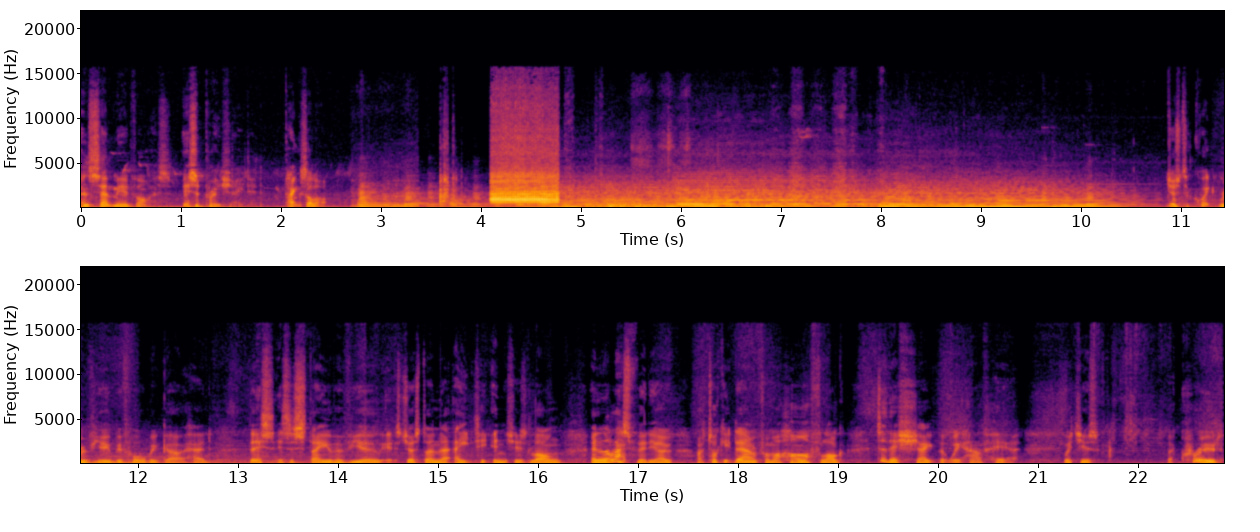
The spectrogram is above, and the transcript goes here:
and sent me advice. It's appreciated. Thanks a lot. Just a quick review before we go ahead. This is a stave of yew, it's just under 80 inches long and in the last video I took it down from a half log to this shape that we have here which is the crude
